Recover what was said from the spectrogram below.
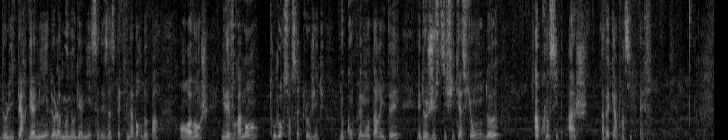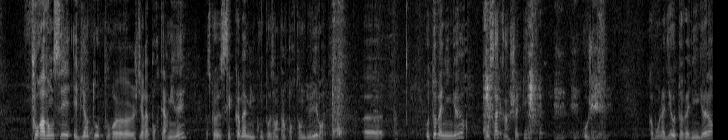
de l'hypergamie, de la monogamie, c'est des aspects qu'il n'aborde pas. En revanche, il est vraiment toujours sur cette logique de complémentarité et de justification de un principe H avec un principe F. Pour avancer et bientôt pour, euh, je dirais, pour terminer, parce que c'est quand même une composante importante du livre, euh, Otto Wanninger consacre un chapitre aux Juifs. Comme on l'a dit, Otto Weininger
